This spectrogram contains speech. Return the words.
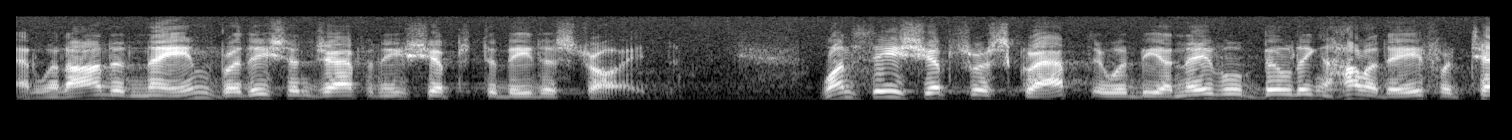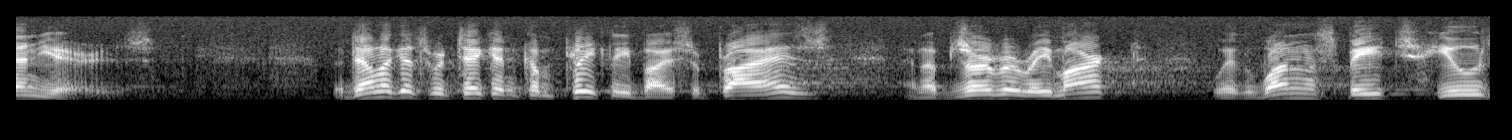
and went on to name British and Japanese ships to be destroyed. Once these ships were scrapped, there would be a naval building holiday for 10 years. The delegates were taken completely by surprise. An observer remarked, with one speech, Hughes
